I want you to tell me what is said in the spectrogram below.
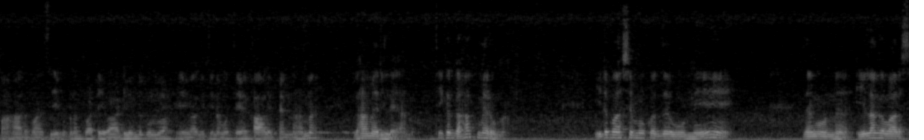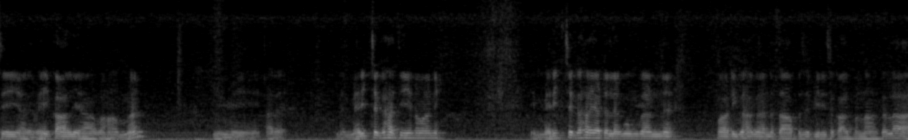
4500කට වටේ වාඩි වෙන්න පුළුවන්. ඒ වගේ ඉතින් නමුත් ඒ කාලේ පැන්නාම ගහ මැරිලා යනවා. ඉතින් එක ගහක් මැරුණා. ඊට පස්සේ මොකද වුනේ? දැන් ඔන්න ඊළඟ වර්ෂයේ අර වෙහි කාලය ආවහම මේ අර දැන් මැරිච්ච ගහ තියෙනවානේ. මේ මැරිච්ච ගහ යට ලැබුම් ගන්න පාටි ගහ ගන්න තාපස පිරිස කල්පනා කළා.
